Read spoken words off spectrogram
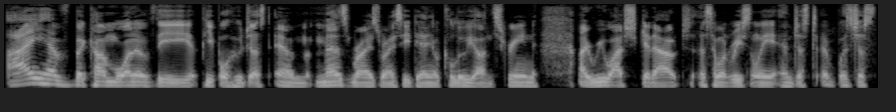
I have become one of the people who just am mesmerized when I see Daniel Kaluuya on screen. I rewatched Get Out uh, somewhat recently, and just was just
